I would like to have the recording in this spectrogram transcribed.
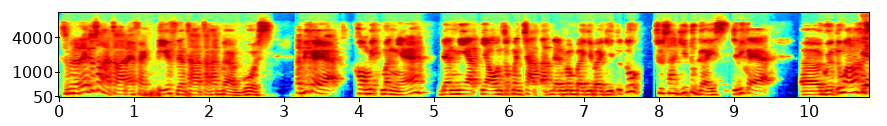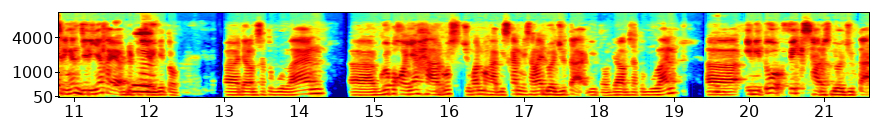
sebenarnya itu sangat-sangat efektif dan sangat-sangat bagus. Tapi kayak komitmennya dan niatnya untuk mencatat dan membagi-bagi itu tuh susah gitu guys. Jadi kayak eh, gue tuh malah keseringan jadinya kayak berpikir gitu. Eh, dalam satu bulan, eh, gue pokoknya harus cuman menghabiskan misalnya 2 juta gitu. Dalam satu bulan, eh, ini tuh fix harus 2 juta.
